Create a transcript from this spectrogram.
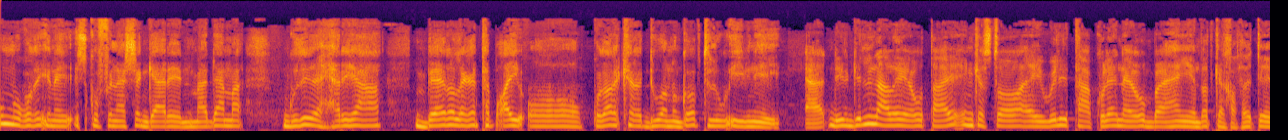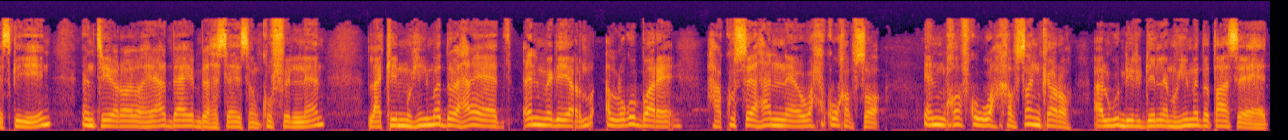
u muuqday inay isku finaasho gaareen maadaama gudaha xeryaha beero laga tabcay oo qudaar kala duwan goobta lagu iibinayey dhiirgelin adagay u tahay inkastoo ay weli taakuleen ay u baahan yihiin dadka qaxootiga iska yihiin. Inta yaroo hay'adda ay bixisay aysan ku filneen laakiin muhiimadda waxay ahayd cilmiga yar lagu bare ha ku seexan wax ku qabso. In qofku wax qabsan karo lagu dhiirigelina muhiimadda taasay ahayd.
